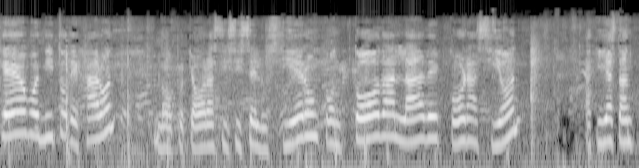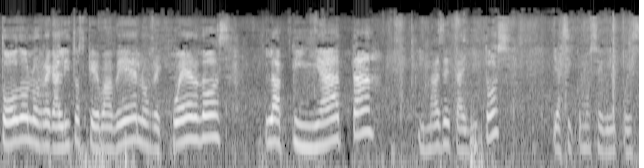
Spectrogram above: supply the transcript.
qué bonito dejaron. No, porque ahora sí, sí se lucieron con toda la decoración. Aquí ya están todos los regalitos que va a haber, los recuerdos, la piñata y más detallitos. Y así como se ve, pues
